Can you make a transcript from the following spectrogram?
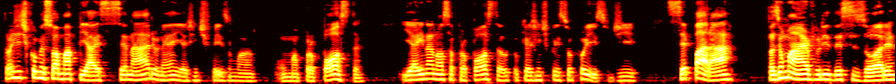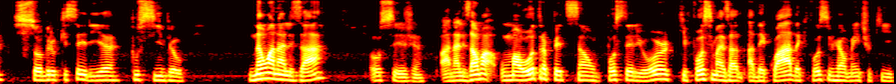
Então a gente começou a mapear esse cenário, né? E a gente fez uma, uma proposta. E aí na nossa proposta o que a gente pensou foi isso, de separar, fazer uma árvore decisória sobre o que seria possível não analisar, ou seja, analisar uma, uma outra petição posterior que fosse mais a, adequada, que fosse realmente o que,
